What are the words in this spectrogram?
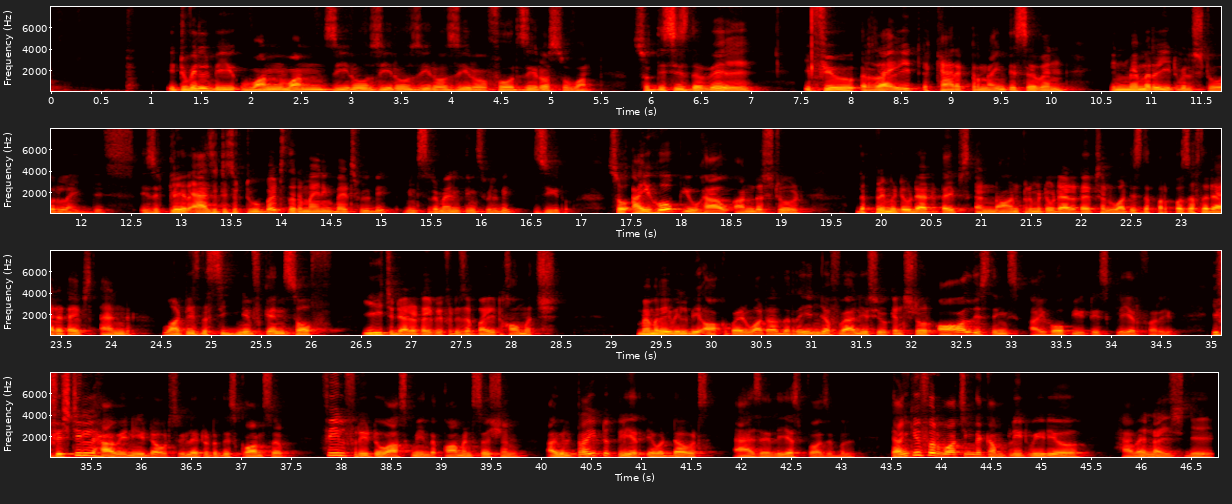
It will be 11000040 So one. So this is the way if you write a character 97 in memory it will store like this. Is it clear? As it is a 2 bytes the remaining bytes will be means remaining things will be 0. So I hope you have understood the primitive data types and non-primitive data types and what is the purpose of the data types and what is the significance of each data type if it is a byte how much memory will be occupied what are the range of values you can store all these things i hope it is clear for you if you still have any doubts related to this concept feel free to ask me in the comment section i will try to clear your doubts as early as possible. Thank you for watching the complete video. Have a nice day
